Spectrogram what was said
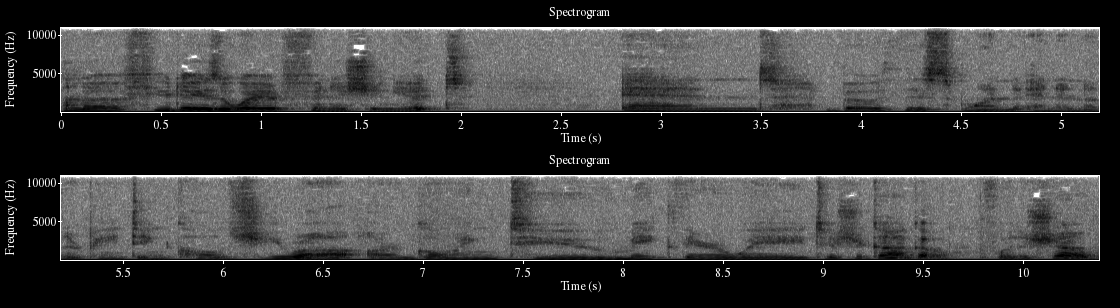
I'm a few days away of finishing it. And both this one and another painting called She-Ra are going to make their way to Chicago for the show.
